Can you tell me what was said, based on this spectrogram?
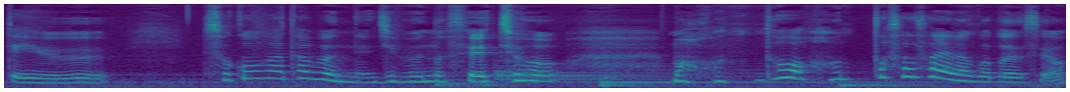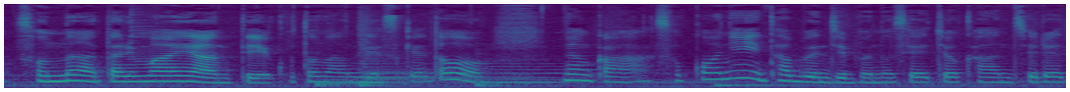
ていうそこが多分ね自分の成長。まあ本当本当些細なことですよ。そんな当たり前やんっていうことなんですけどなんかそこに多分自分の成長を感じれ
